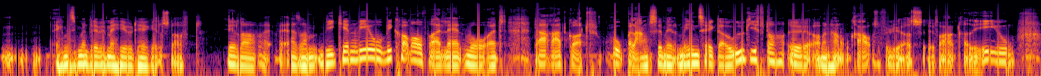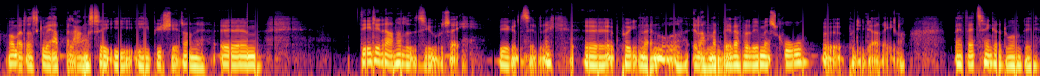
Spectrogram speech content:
hvad kan man, sige, man bliver ved med at hæve det her gældsloft? Eller, altså, vi, kender, vi, jo, vi kommer jo fra et land, hvor at der er ret godt god balance mellem indtægter og udgifter, øh, og man har nogle krav selvfølgelig også øh, forankret i EU, om at der skal være balance i, i budgetterne. Øh, det er lidt anderledes i USA, virker det til, ikke? Øh, på en eller anden måde. Eller man bliver i hvert fald ved med at skrue øh, på de der regler. Hvad, hvad tænker du om det?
